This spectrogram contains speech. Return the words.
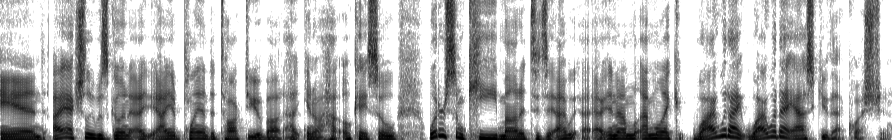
And I actually was going. I, I, had planned to talk to you about, how, you know, how, okay, so what are some key monetization? And I'm, I'm like, why would I? Why would I ask you that question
